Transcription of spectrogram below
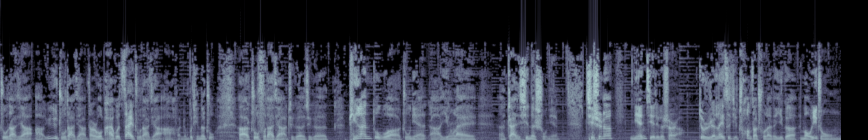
祝大家啊，预祝大家，到时候我们还会再祝大家啊，反正不停的祝，啊，祝福大家这个这个平安度过猪年啊，迎来呃崭新的鼠年。其实呢，年节这个事儿啊。就是人类自己创造出来的一个某一种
